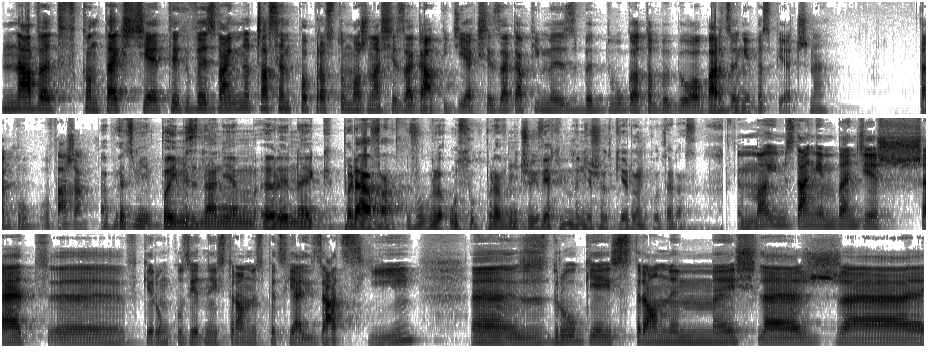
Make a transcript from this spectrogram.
nawet w kontekście tych wyzwań, no czasem po prostu można się zagapić. Jak się zagapimy zbyt długo, to by było bardzo niebezpieczne. Tak uważam. A powiedz mi, Twoim zdaniem, rynek prawa, w ogóle usług prawniczych, w jakim będzie szedł kierunku teraz? Moim zdaniem będzie szedł y, w kierunku z jednej strony specjalizacji, y, z drugiej strony myślę, że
